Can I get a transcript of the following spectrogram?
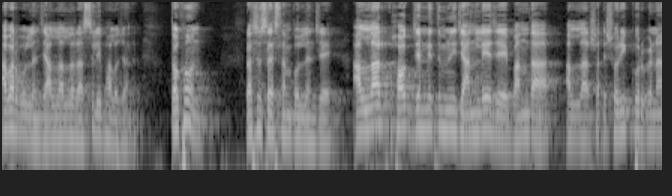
আবার বললেন যে আল্লাহ আল্লাহ রাসুলই ভালো জানেন। তখন রাসুসাহ ইসলাম বললেন যে, আল্লাহর হক যেমনি তুমি জানলে যে বান্দা আল্লাহর সাথে শরিক করবে না,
